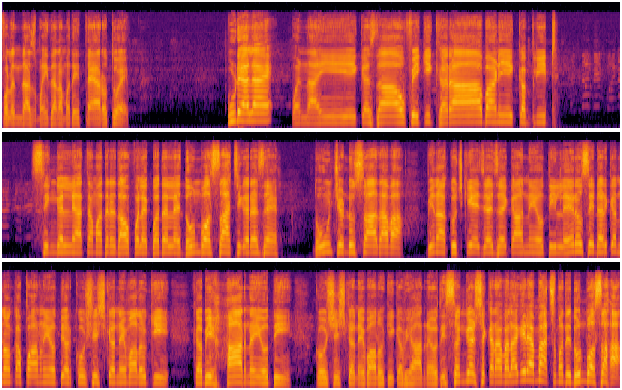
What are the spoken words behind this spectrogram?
फलंदाज मैदानामध्ये तयार होतोय. पुढे आलाय पण नाही एकच धाव फेकी खराब आणि एक कंप्लीट सिंगलने आता मात्र धाव फलक बदललाय. दोन बॉल सहाची गरज आहे. दोन चेंडू सहा धावा. बिना कुछ किए जय जयकार नहीं होती. लहरों से डर कर नौका पार नहीं होती और कोशिश करने वालों की कभी हार नहीं होती. कोशिश करने वालों की कभी हार नहीं होती. संघर्ष करावा लागेल या मॅच मध्ये दोन बॉल सहा.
